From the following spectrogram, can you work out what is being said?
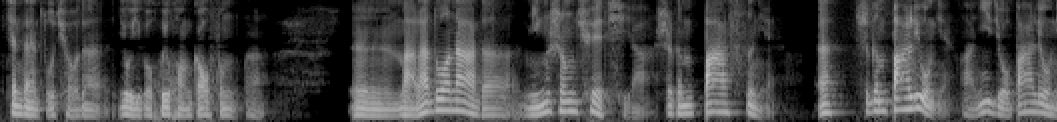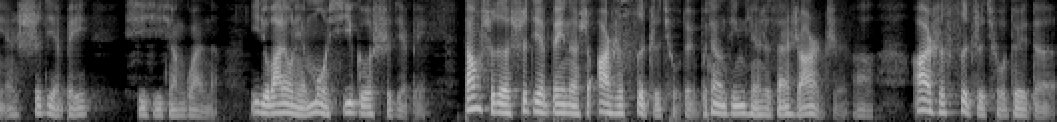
现代足球的又一个辉煌高峰啊。嗯，马拉多纳的名声鹊起啊，是跟八四年，哎，是跟八六年啊，一九八六年世界杯息息相关的。一九八六年墨西哥世界杯，当时的世界杯呢是二十四支球队，不像今天是三十二支啊，二十四支球队的。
